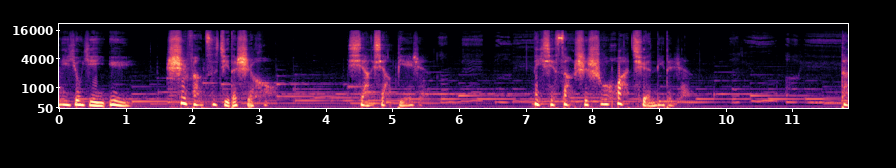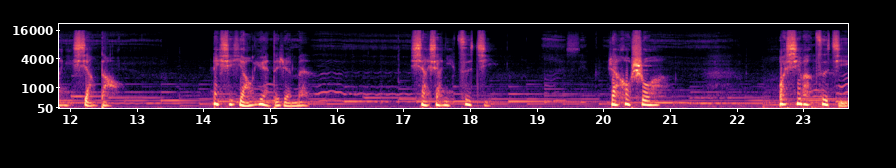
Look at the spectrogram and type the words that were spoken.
当你用隐喻释放自己的时候，想想别人，那些丧失说话权利的人；当你想到那些遥远的人们，想想你自己，然后说：“我希望自己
